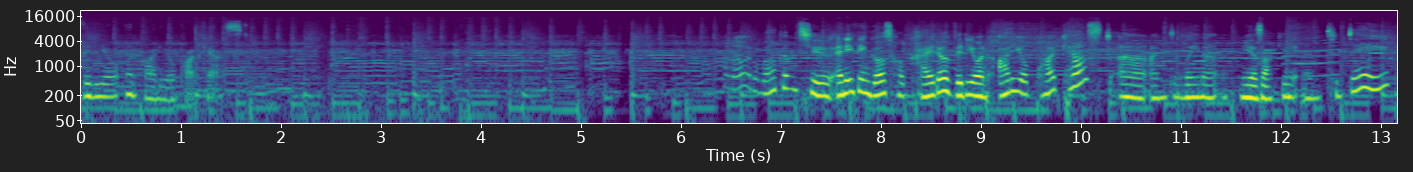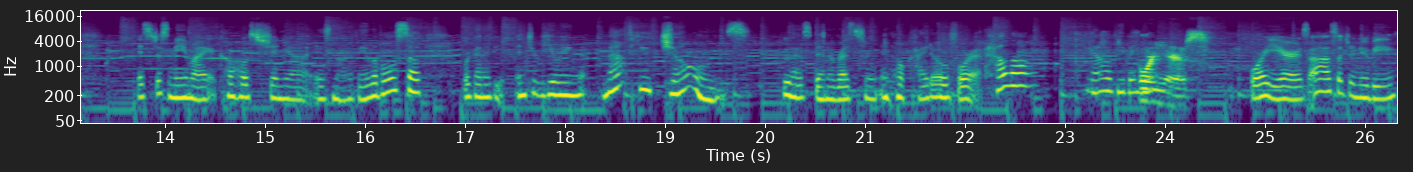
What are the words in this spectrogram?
video and audio podcast. And welcome to Anything Goes Hokkaido video and audio podcast. Uh, I'm Delana Miyazaki, and today it's just me. My co host Shinya is not available, so we're going to be interviewing Matthew Jones, who has been a resident in Hokkaido for how long now have you been? Four here? years. Four years. Ah, such a newbie.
